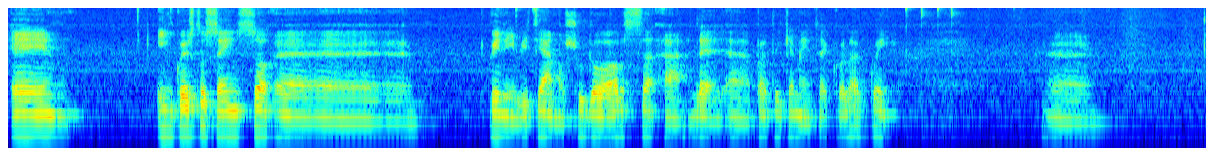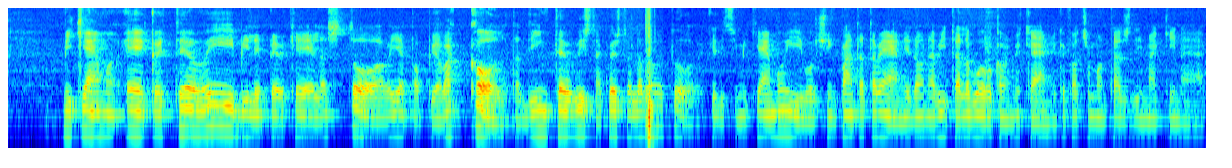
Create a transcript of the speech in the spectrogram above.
E in questo senso eh, quindi invitiamo Sudors a, a praticamente, eccola qui, eh, mi chiamo, ecco, è terribile perché la storia proprio raccolta di intervista a questo lavoratore che dice mi chiamo Ivo, ho 53 anni, da una vita lavoro come meccanico e faccio montaggio di macchinari,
